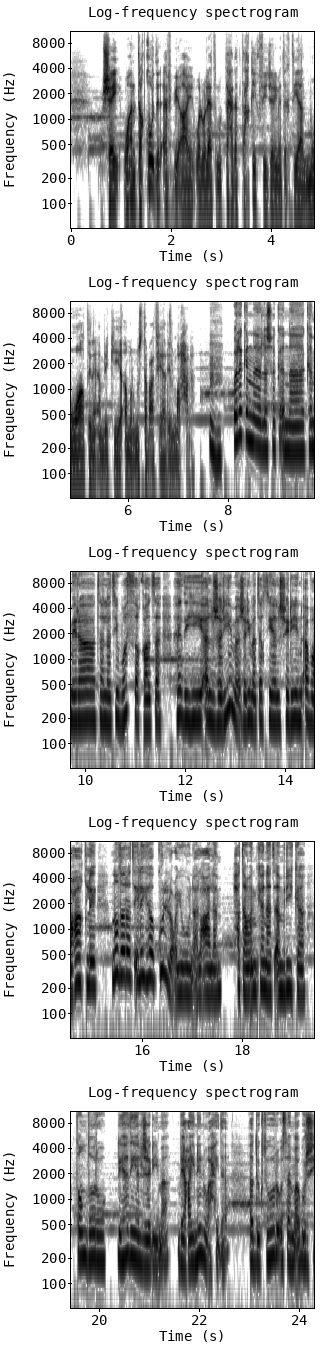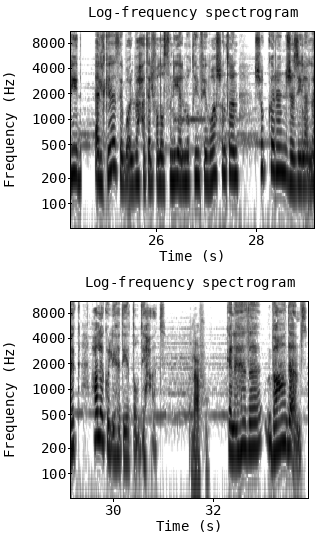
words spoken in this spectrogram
شيء وأن تقود الاف بي اي والولايات المتحدة التحقيق في جريمة اغتيال مواطنة أمريكية أمر مستبعد في هذه المرحلة. ولكن لا شك أن كاميرات التي وثقت هذه الجريمة جريمة اغتيال شيرين أبو عاقلة نظرت إليها كل عيون العالم حتى وإن كانت أمريكا تنظر لهذه الجريمة بعين واحدة. الدكتور أسامة أبو رشيد الكاتب والباحث الفلسطيني المقيم في واشنطن شكرا جزيلا لك على كل هذه التوضيحات. العفو. كان هذا بعد أمس.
